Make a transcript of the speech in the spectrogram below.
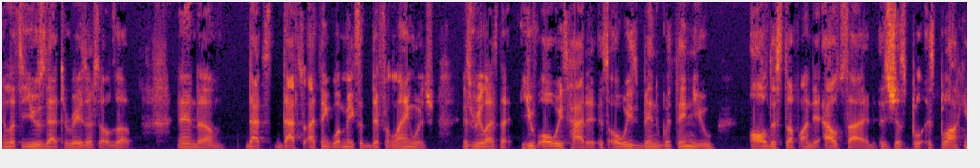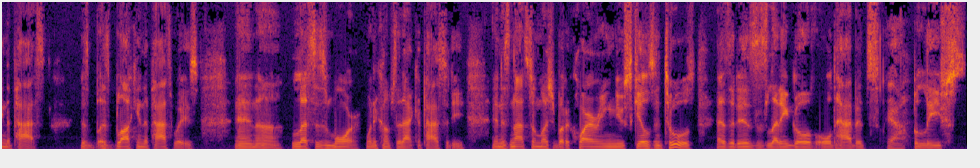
and let's use that to raise ourselves up. And um, that's that's I think what makes a different language is realize that you've always had it. It's always been within you. All this stuff on the outside is just bl- is blocking the past. Is, is blocking the pathways, and uh, less is more when it comes to that capacity. And it's not so much about acquiring new skills and tools as it is is letting go of old habits, yeah. beliefs,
